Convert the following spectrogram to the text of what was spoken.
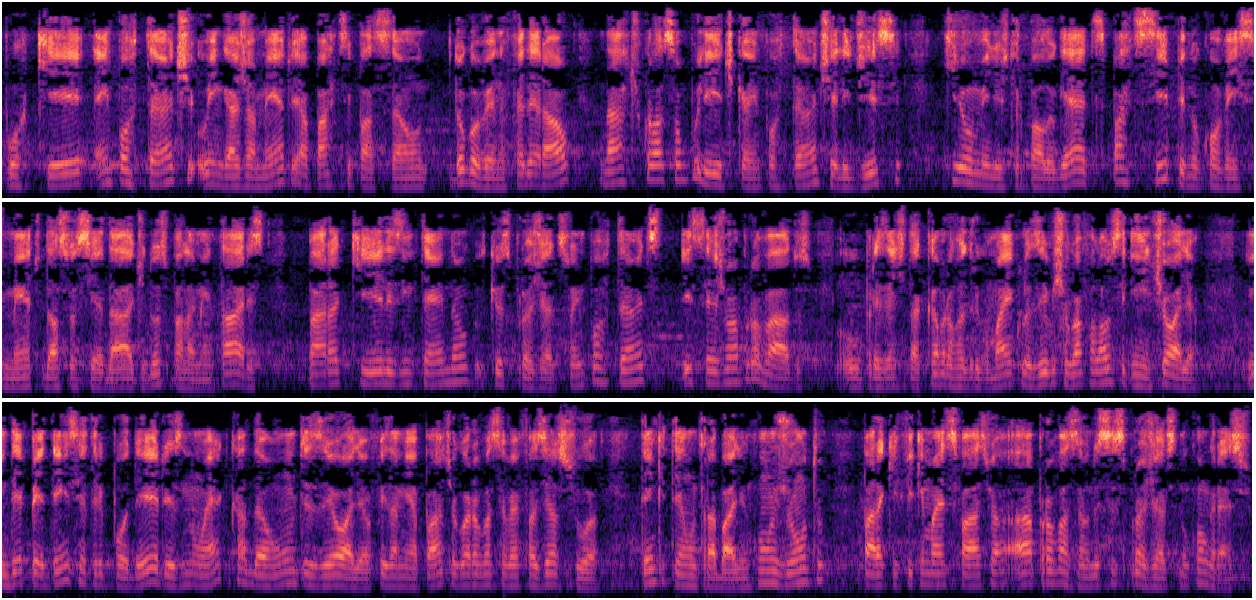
porque é importante o engajamento e a participação do governo federal na articulação política. É importante, ele disse, que o ministro Paulo Guedes participe no convencimento da sociedade dos parlamentares para que eles entendam que os projetos são importantes e sejam aprovados. O presidente da Câmara, Rodrigo Rodrigo Maia, inclusive, chegou a falar o seguinte: olha, independência entre poderes não é cada um dizer, olha, eu fiz a minha parte, agora você vai fazer a sua. Tem que ter um trabalho em conjunto para que fique mais fácil a aprovação desses projetos no Congresso.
